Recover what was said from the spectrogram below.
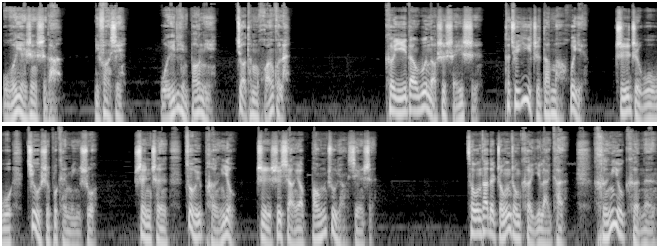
我也认识他，你放心，我一定帮你叫他们还回来。”可一旦问到是谁时，他却一直当马虎眼。支支吾吾，就是不肯明说，声称作为朋友，只是想要帮助杨先生。从他的种种可疑来看，很有可能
